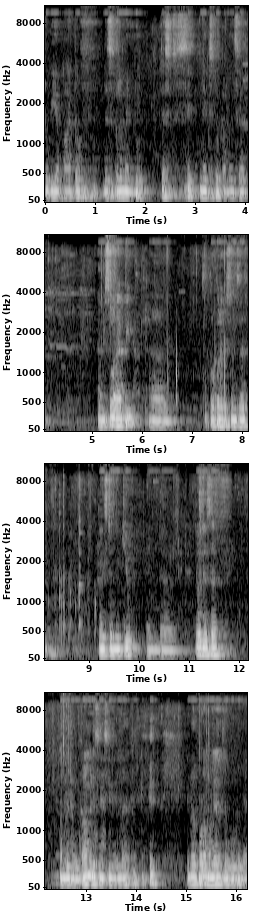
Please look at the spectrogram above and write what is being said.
to be a part of this film and to just sit next to Kamal sir. I'm so happy. Uh, Gopalakrishnan sir, nice to meet you. And uh, Jojo sir, நம்மளுக்கு காம்பினேஷன் சீன் இல்லை இன்னொரு படம் மலையாளத்தில் கூப்பிடுங்க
